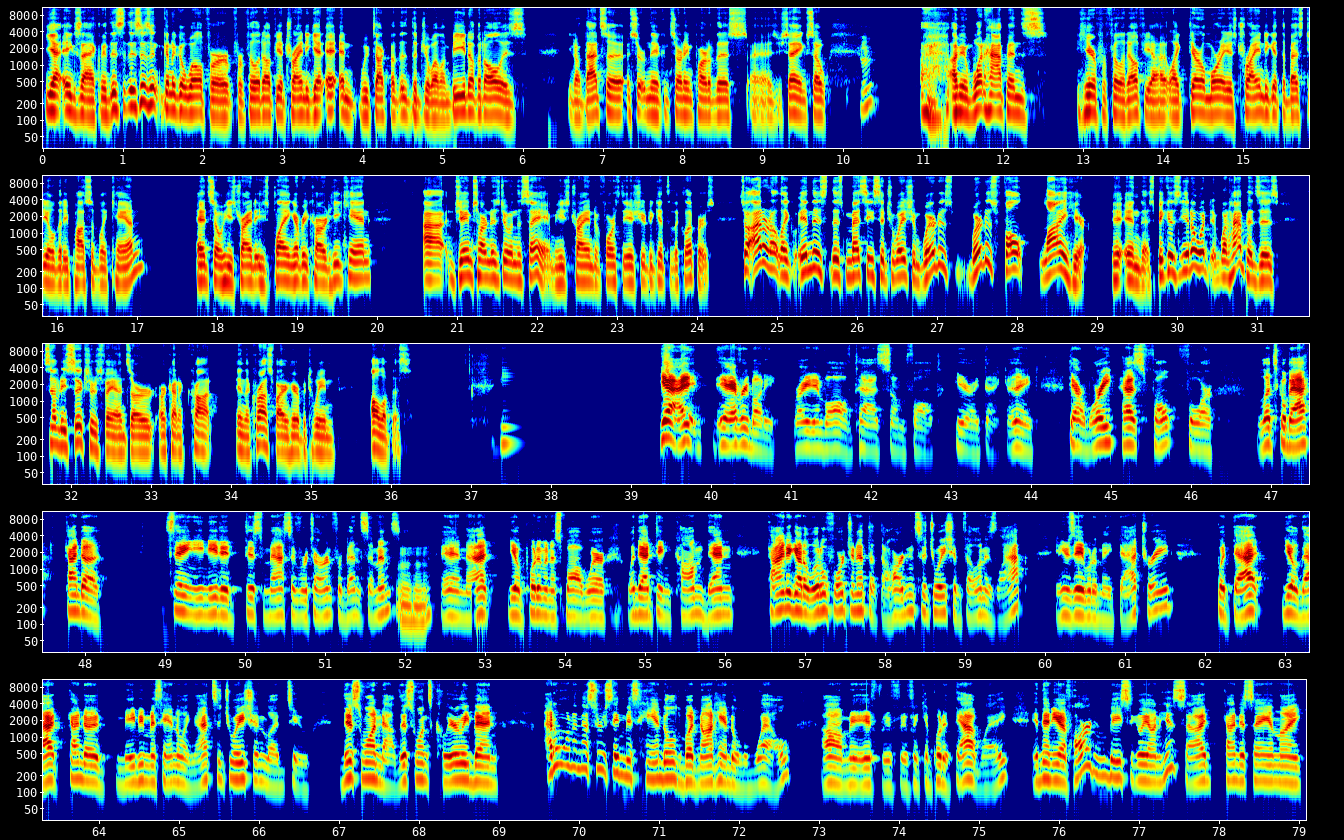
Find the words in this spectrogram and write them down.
Yeah, exactly. This this isn't going to go well for for Philadelphia trying to get and we've talked about the, the Joel Embiid of it all is you know that's a certainly a concerning part of this, as you're saying. So, hmm I mean, what happens here for Philadelphia? Like Daryl Morey is trying to get the best deal that he possibly can, and so he's trying to he's playing every card he can. Uh, James Harden is doing the same. He's trying to force the issue to get to the Clippers. So I don't know, like in this this messy situation, where does where does fault lie here in this? Because you know what what happens is 76ers fans are are kind of caught in the crossfire here between all of this. Yeah, I, everybody right involved has some fault here. I think. I think Daryl Morey has fault for. Let's go back, kind of saying he needed this massive return for Ben Simmons, mm-hmm. and that you know put him in a spot where when that didn't come, then kind of got a little fortunate that the Harden situation fell in his lap, and he was able to make that trade. But that you know that kind of maybe mishandling that situation led to this one now, this one's clearly been, I don't want to necessarily say mishandled, but not handled well. Um, if, if if it can put it that way. And then you have Harden basically on his side, kind of saying like,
